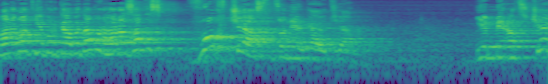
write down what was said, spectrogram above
Մանավանդ եւ որ կավդամ որ հարազատս ողջ չէ Աստծո ներկայության։ Եվ մեռած չէ,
